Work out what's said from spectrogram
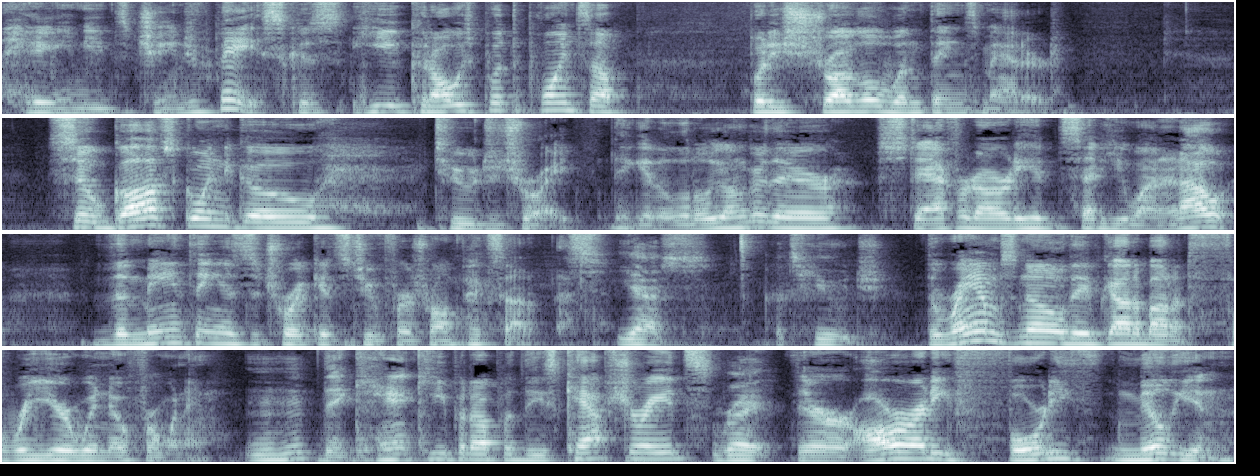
hey, he needs a change of pace because he could always put the points up, but he struggled when things mattered. So Goff's going to go to Detroit. They get a little younger there. Stafford already had said he wanted out. The main thing is Detroit gets two first round picks out of this. Yes, that's huge. The Rams know they've got about a three year window for winning. Mm-hmm. They can't keep it up with these cap trades. Right. They're already 40 million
